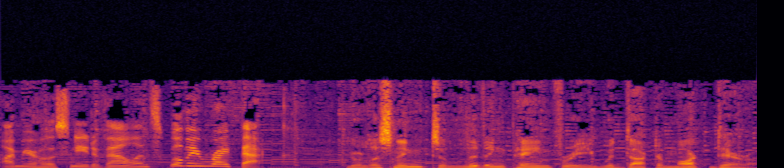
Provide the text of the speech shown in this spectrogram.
I'm your host, Nita Valens. We'll be right back. You're listening to Living Pain Free with Dr. Mark Darrow.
